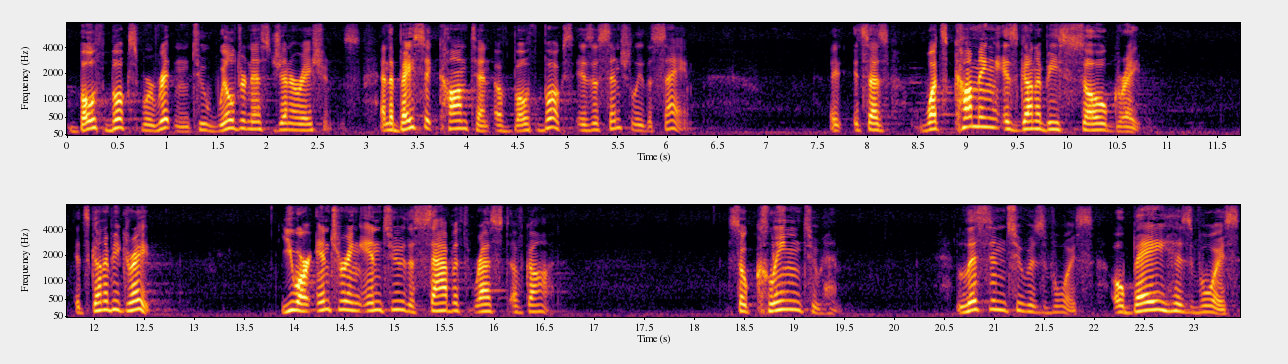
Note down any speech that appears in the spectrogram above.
Both books were written to wilderness generations, and the basic content of both books is essentially the same. It, it says, What's coming is going to be so great. It's going to be great. You are entering into the Sabbath rest of God. So cling to Him. Listen to His voice, obey His voice,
